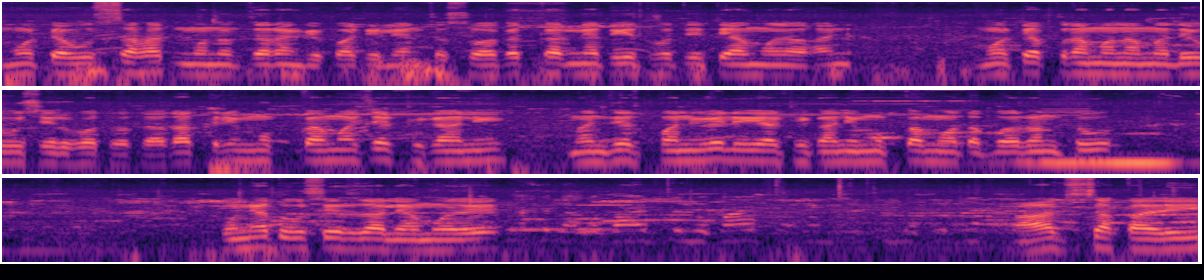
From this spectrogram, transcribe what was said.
मोठ्या उत्साहात मनोज जरांगे पाटील यांचं स्वागत करण्यात येत होते. त्यामुळं अन मोठ्या प्रमाणामध्ये उशीर होत होता. रात्री मुक्कामाच्या ठिकाणी म्हणजेच पनवेल या ठिकाणी मुक्काम होता. परंतु पुण्यात उशीर झाल्यामुळे आज सकाळी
